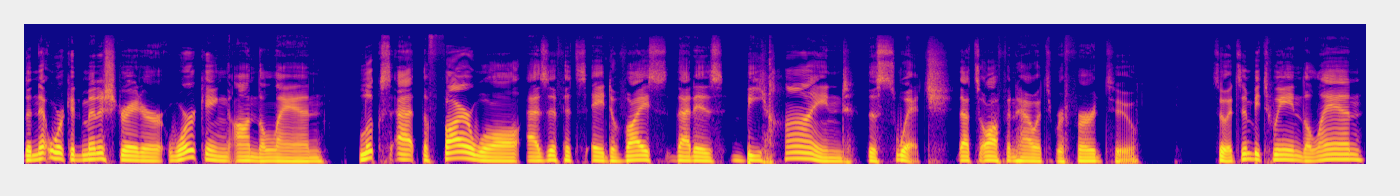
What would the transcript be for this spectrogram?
the network administrator working on the LAN looks at the firewall as if it's a device that is behind the switch. That's often how it's referred to. So it's in between the LAN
